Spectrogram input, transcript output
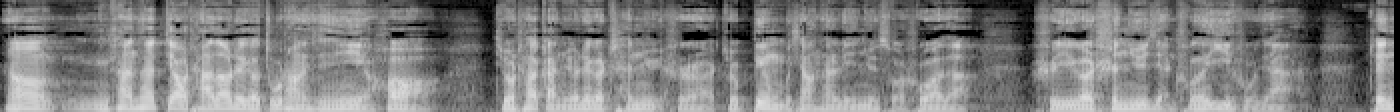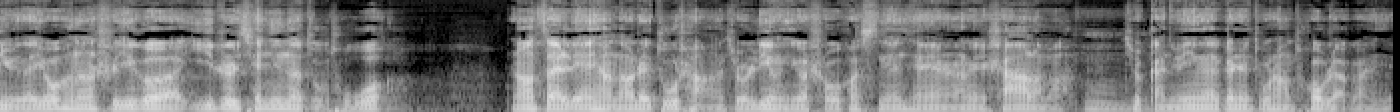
然后你看他调查到这个赌场信息以后，就是他感觉这个陈女士就并不像他邻居所说的，是一个深居简出的艺术家。这女的有可能是一个一掷千金的赌徒。然后再联想到这赌场就是另一个熟客四年前也让人给杀了嘛，就感觉应该跟这赌场脱不了关系。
